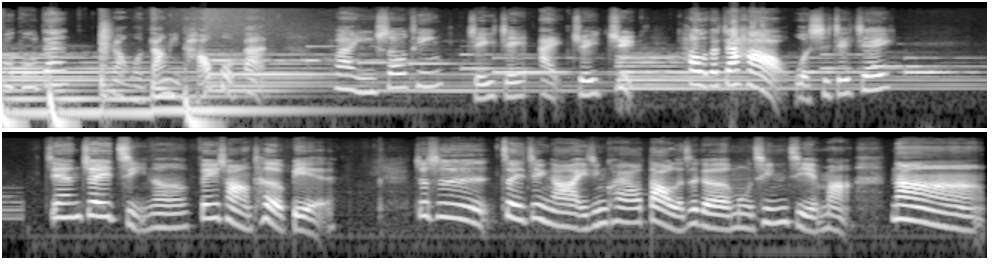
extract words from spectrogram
不孤单，让我当你的好伙伴。欢迎收听 J J 爱追剧。Hello，大家好，我是 J J。今天这一集呢，非常特别，就是最近啊，已经快要到了这个母亲节嘛。那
